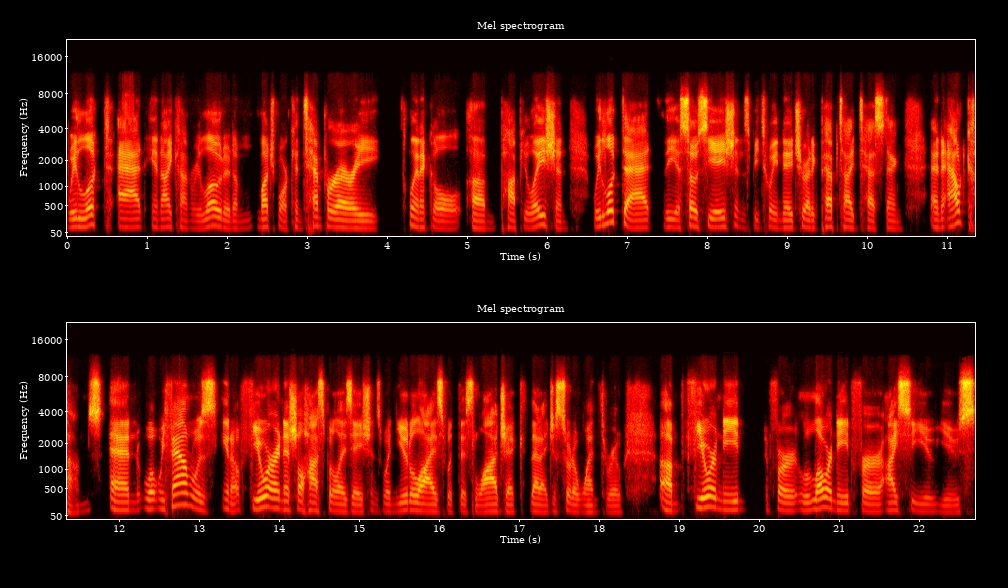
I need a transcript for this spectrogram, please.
we looked at in ICON Reloaded a much more contemporary clinical um, population, we looked at the associations between natriuretic peptide testing and outcomes. And what we found was, you know, fewer initial hospitalizations when utilized with this logic that I just sort of went through, um, fewer need for lower need for ICU use,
